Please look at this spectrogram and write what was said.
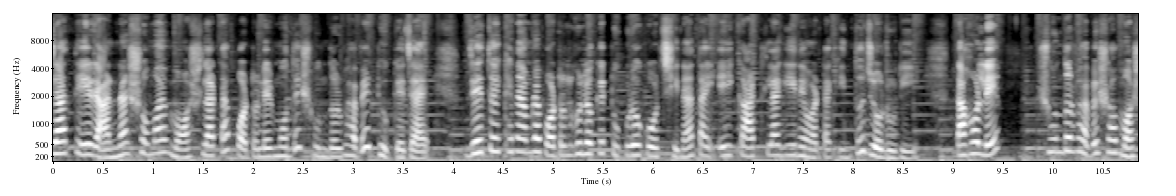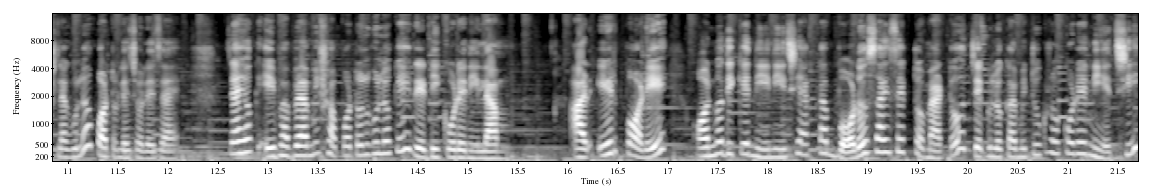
যাতে রান্নার সময় মশলাটা পটলের মধ্যে সুন্দরভাবে ঢুকে যায়। যেহেতু এখানে আমরা পটলগুলোকে টুকরো করছি না, তাই এই কাঠ লাগিয়ে নেওয়াটা কিন্তু জরুরি। তাহলে সুন্দরভাবে সব মশলাগুলো পটলে চলে যায়। যাই হোক, এইভাবে আমি সব পটলগুলোকেই রেডি করে নিলাম। আর এরপরে অন্যদিকে নিয়ে নিয়েছি একটা বড় সাইজের টমেটো যেগুলোকে আমি টুকরো করে নিয়েছি।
